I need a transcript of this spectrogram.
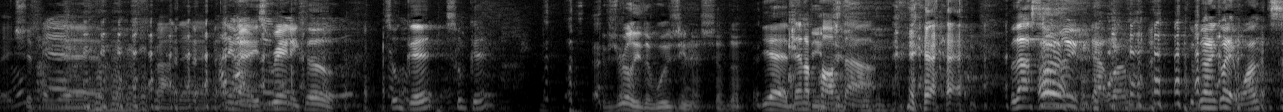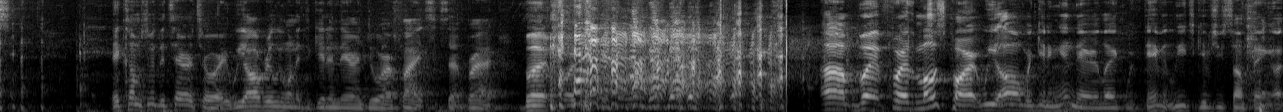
It should be there. It's about there. But anyway, it's really cool. It's all good. It's all good. It was really the wooziness of the. Yeah, then I The- passed out. But that's a movie, that one. We only got it once. It comes with the territory. We all really wanted to get in there and do our fights, except Brad. But for, um, but for the most part, we all were getting in there. Like if David Leitch gives you something uh,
